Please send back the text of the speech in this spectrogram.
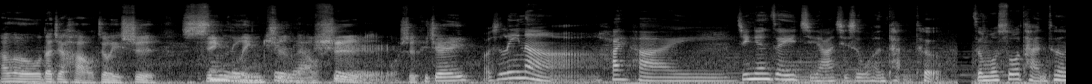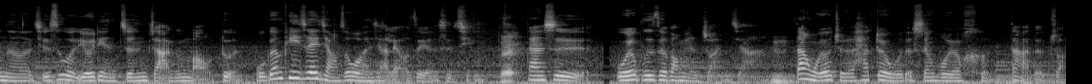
Hello，大家好，这里是心灵治疗室，我是 PJ，我是 Lina，嗨嗨。今天这一集啊，其实我很忐忑。怎么说忐忑呢？其实我有一点挣扎跟矛盾。我跟 PJ 讲说，我很想聊这件事情，对，但是我又不是这方面的专家，嗯但我又觉得他对我的生活有很大的转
